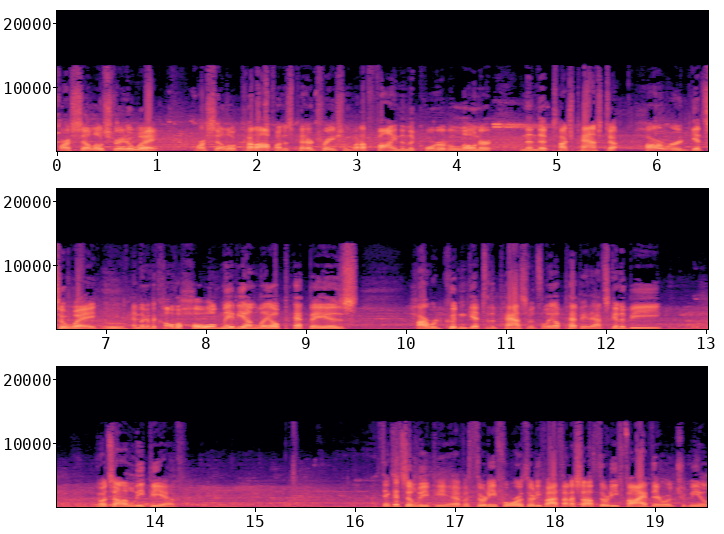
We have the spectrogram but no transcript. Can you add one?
Barcelo straight away. Barcelo cut off on his penetration. What a find in the corner to Lohner. And then the touch pass to Harward gets away. Ooh. And they're going to call the hold maybe on Leaupepe as Harward couldn't get to the pass. If it's Leaupepe, that's going to be, you know, it's on a. I think it's a a 34 or 35. I thought I saw 35 there, which would mean a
